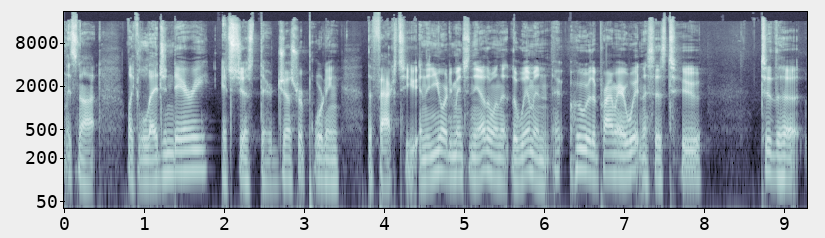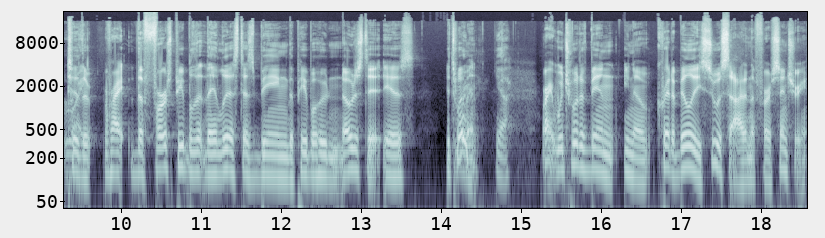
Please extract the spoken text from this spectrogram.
It's not like legendary. It's just they're just reporting the facts to you. And then you already mentioned the other one that the women who are the primary witnesses to to the to the right the first people that they list as being the people who noticed it is it's women Yeah. right which would have been you know credibility suicide in the first century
